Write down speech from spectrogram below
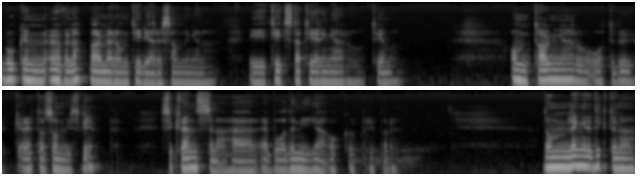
Boken överlappar med de tidigare samlingarna i tidsdateringar och teman. Omtagningar och återbruk är ett av Sonnevis grepp. Sekvenserna här är både nya och upprepade. De längre dikterna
